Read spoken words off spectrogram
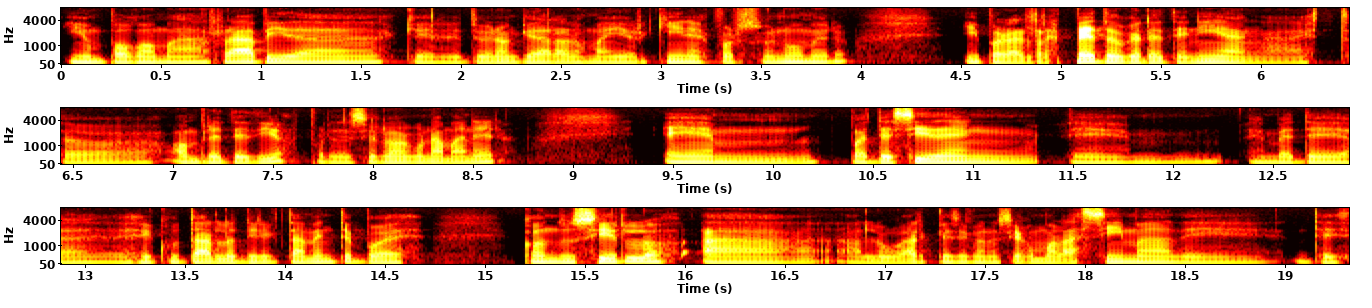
y un poco más rápida que le tuvieron que dar a los mallorquines por su número, y por el respeto que le tenían a estos hombres de Dios, por decirlo de alguna manera, em, pues deciden, em, en vez de ejecutarlos directamente, pues conducirlos al lugar que se conocía como la cima de, de, de.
